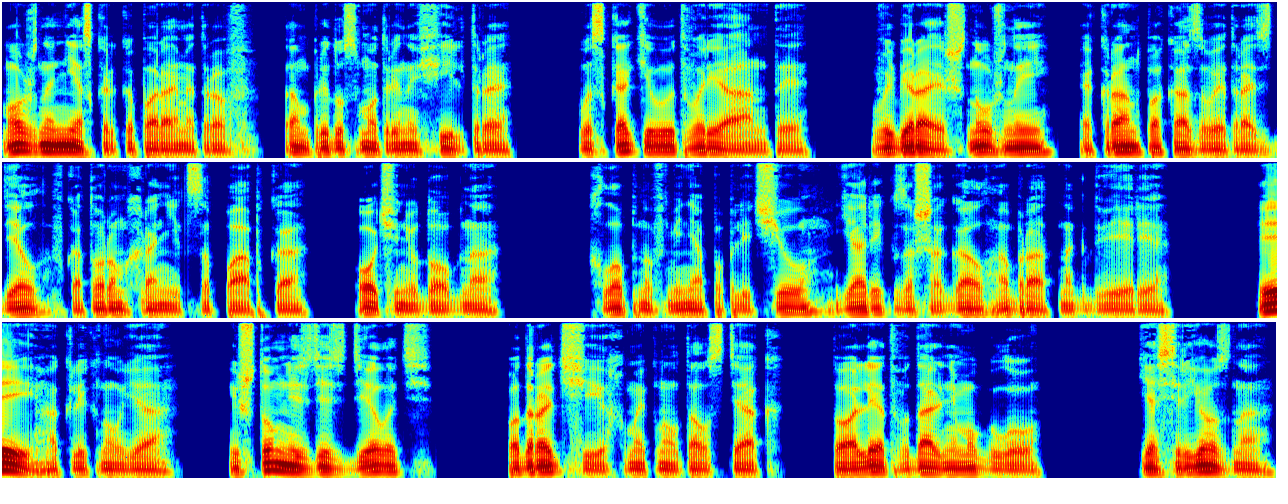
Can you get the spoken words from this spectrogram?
Можно несколько параметров. Там предусмотрены фильтры. Выскакивают варианты. Выбираешь нужный, экран показывает раздел, в котором хранится папка. Очень удобно. Хлопнув меня по плечу, Ярик зашагал обратно к двери. «Эй!» — окликнул я. «И что мне здесь делать?» «Подрачи!» — хмыкнул толстяк. «Туалет в дальнем углу». «Я серьезно.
